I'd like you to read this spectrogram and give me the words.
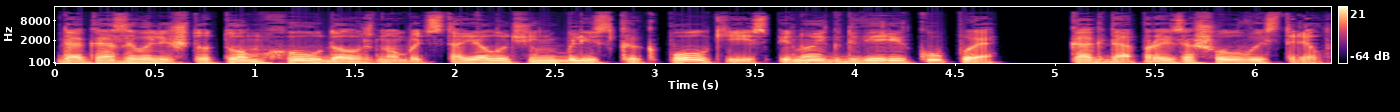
доказывали, что Том Хоу, должно быть, стоял очень близко к полке и спиной к двери купе, когда произошел выстрел.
